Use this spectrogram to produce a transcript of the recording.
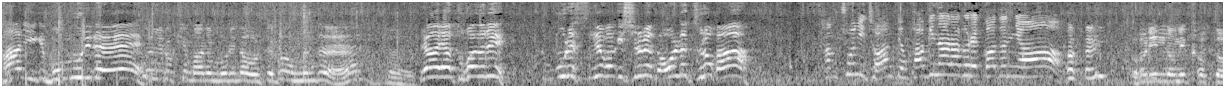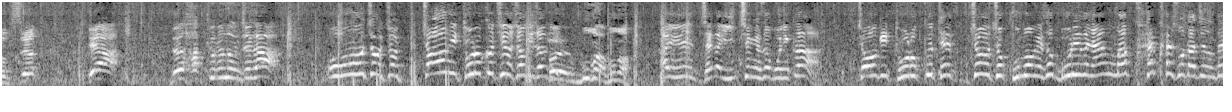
아니 이게 뭔 물이래? 이렇게 많은 물이 나올 데가 없는데. 야야 도가들이 그 물에 쓸려가기 싫으면 얼른 들어가. 삼촌이 저한테 확인하라 그랬거든요. 어린 놈이 겁도 없어. 야, 너 학교는 언제 가? 어, 저, 저, 저기 도로 끝이요, 저기, 저기. 뭐가 뭐가? 아니, 제가 2층에서 보니까 저기 도로 끝에 저저 구멍에서 물이 그냥 막 콸콸 쏟아지는데.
